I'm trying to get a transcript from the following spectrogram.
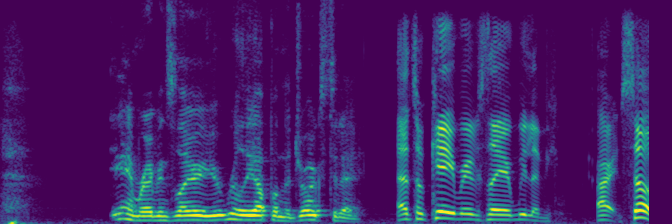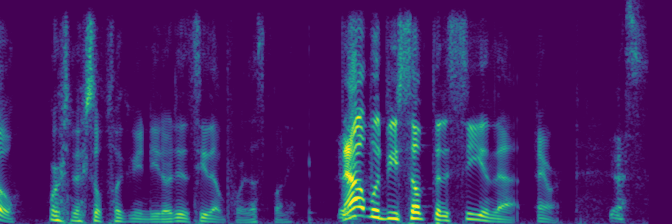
Damn, Ravenslayer, you're really up on the drugs today. That's okay, Ravenslayer. We love you. All right, so where's Mixel Plug Magneto? I didn't see that before. That's funny. Yeah. That would be something to see in that. Anyway. Yes.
